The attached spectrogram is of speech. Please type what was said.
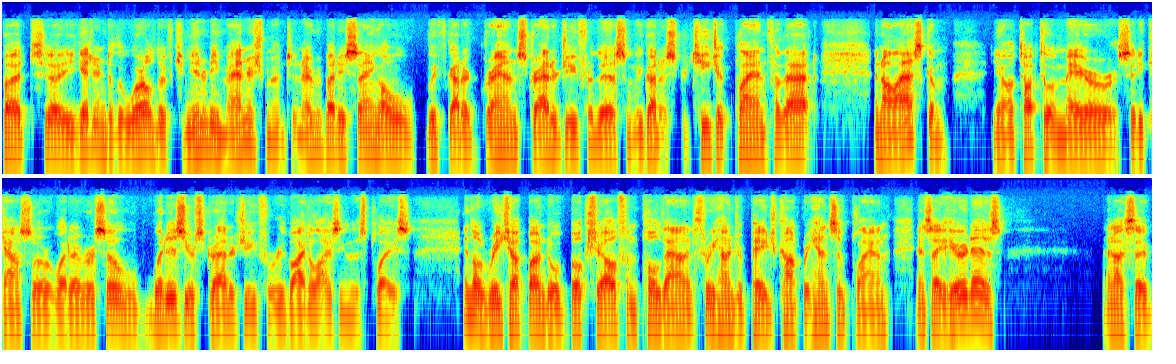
But uh, you get into the world of community management, and everybody's saying, oh, we've got a grand strategy for this, and we've got a strategic plan for that. And I'll ask them, you know, talk to a mayor or a city councilor or whatever. So, what is your strategy for revitalizing this place? And they'll reach up onto a bookshelf and pull down a 300 page comprehensive plan and say, here it is. And I say,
